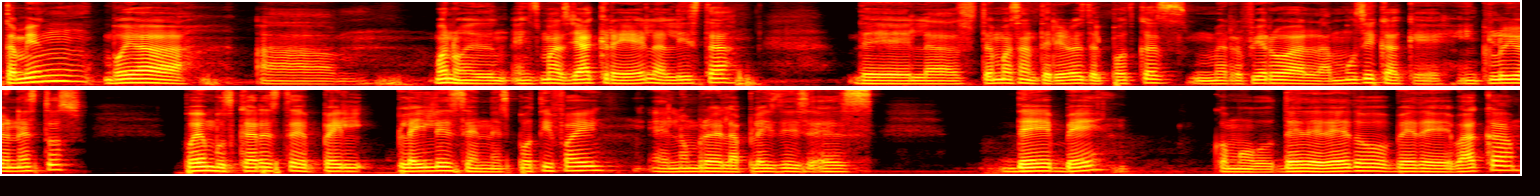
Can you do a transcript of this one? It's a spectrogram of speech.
También voy a, a bueno, es más, ya creé la lista de los temas anteriores del podcast, me refiero a la música que incluyo en estos. Pueden buscar este playlist en Spotify. El nombre de la playlist es DB, como D de dedo, B de vaca,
